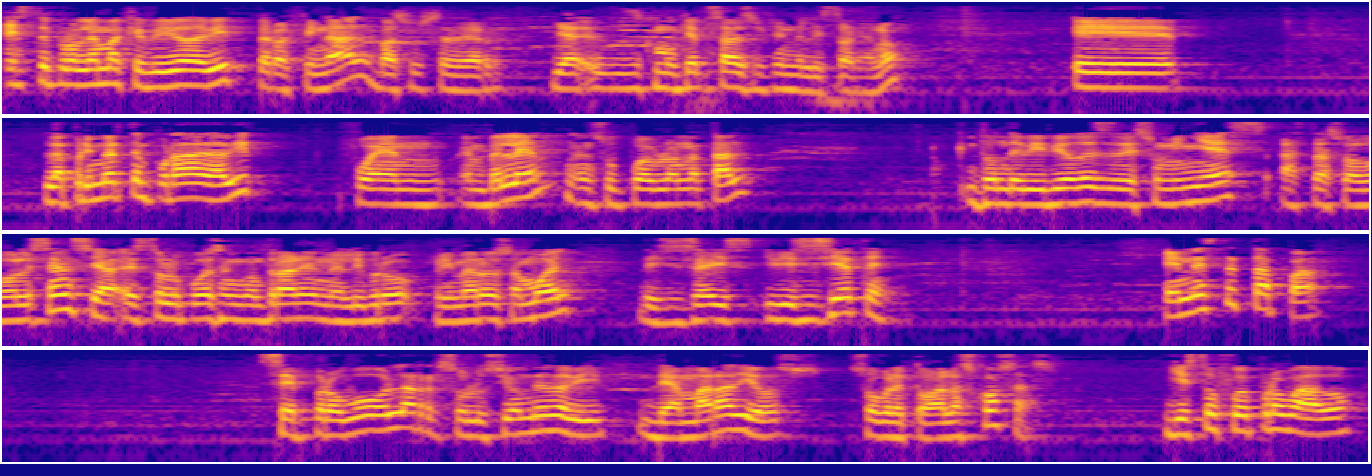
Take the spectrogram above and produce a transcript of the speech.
este problema que vivió David, pero al final va a suceder, ya, como que ya te sabes el fin de la historia, ¿no? Eh, la primera temporada de David fue en, Belén, en su pueblo natal, donde vivió desde su niñez hasta su adolescencia. Esto lo puedes encontrar en el libro primero de Samuel, 16 y 17. En esta etapa se probó la resolución de David de amar a Dios sobre todas las cosas. Y esto fue probado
